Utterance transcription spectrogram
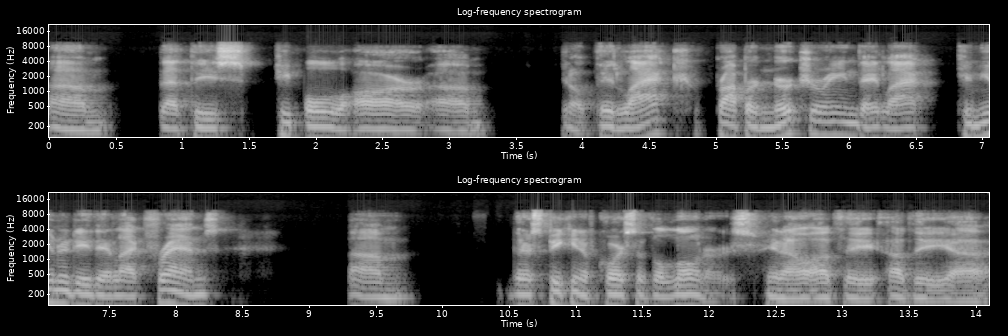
um, that these people are, um, you know, they lack proper nurturing, they lack community, they lack friends." Um, they're speaking, of course, of the loners, you know, of the of the uh,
